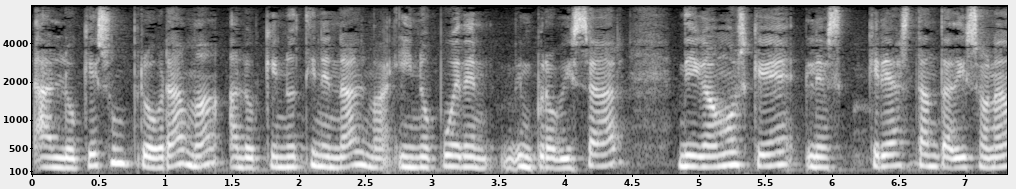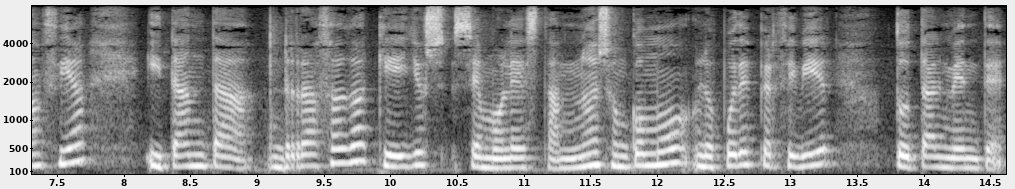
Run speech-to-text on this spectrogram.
a lo que es un programa, a lo que no tienen alma y no pueden improvisar, digamos que les creas tanta disonancia y tanta ráfaga que ellos se molestan, ¿no? Son como los puedes percibir totalmente.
